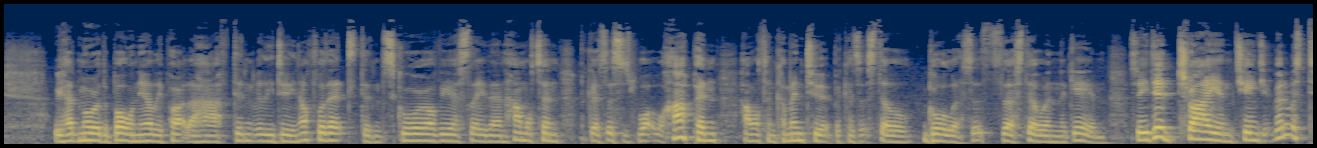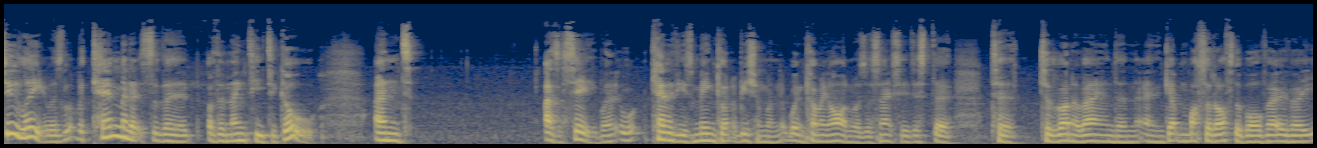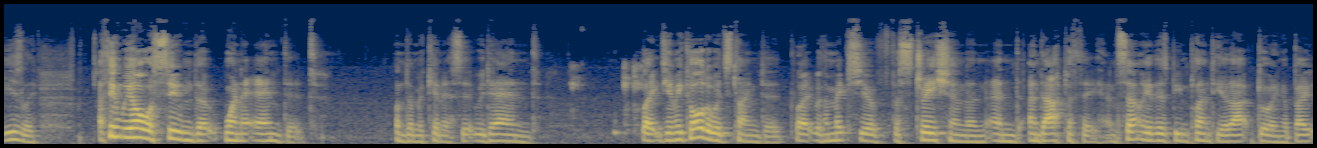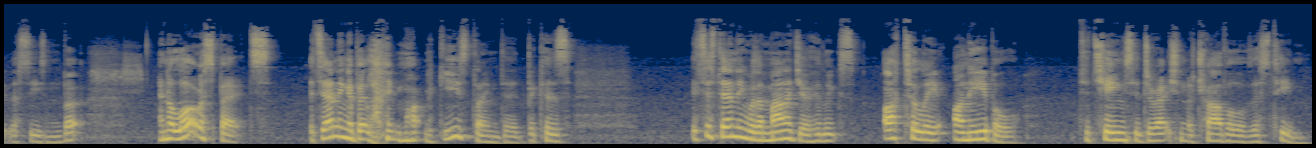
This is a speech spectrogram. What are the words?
we had more of the ball in the early part of the half, didn't really do enough with it, didn't score obviously. Then Hamilton, because this is what will happen, Hamilton come into it because it's still goalless. It's they're still in the game. So he did try and change it, but it was too late. It was with ten minutes of the of the ninety to go, and as I say, Kennedy's main contribution when when coming on was essentially just to to, to run around and, and get mustered off the ball very very easily. I think we all assumed that when it ended under McInnes, it would end like Jimmy Calderwood's time did, like with a mixture of frustration and, and, and apathy. And certainly there's been plenty of that going about this season. But in a lot of respects, it's ending a bit like Mark McGee's time did because it's just ending with a manager who looks utterly unable to change the direction of travel of this team.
